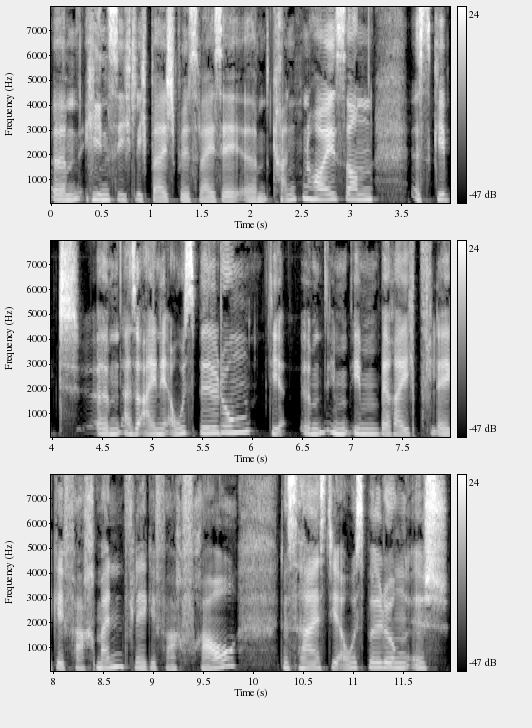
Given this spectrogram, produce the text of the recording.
ähm, hinsichtlich beispielsweise ähm, Krankenhäusern. Es gibt ähm, also eine Ausbildung, die im, im Bereich Pflegefachmann, Pflegefachfrau. Das heißt, die Ausbildung ist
